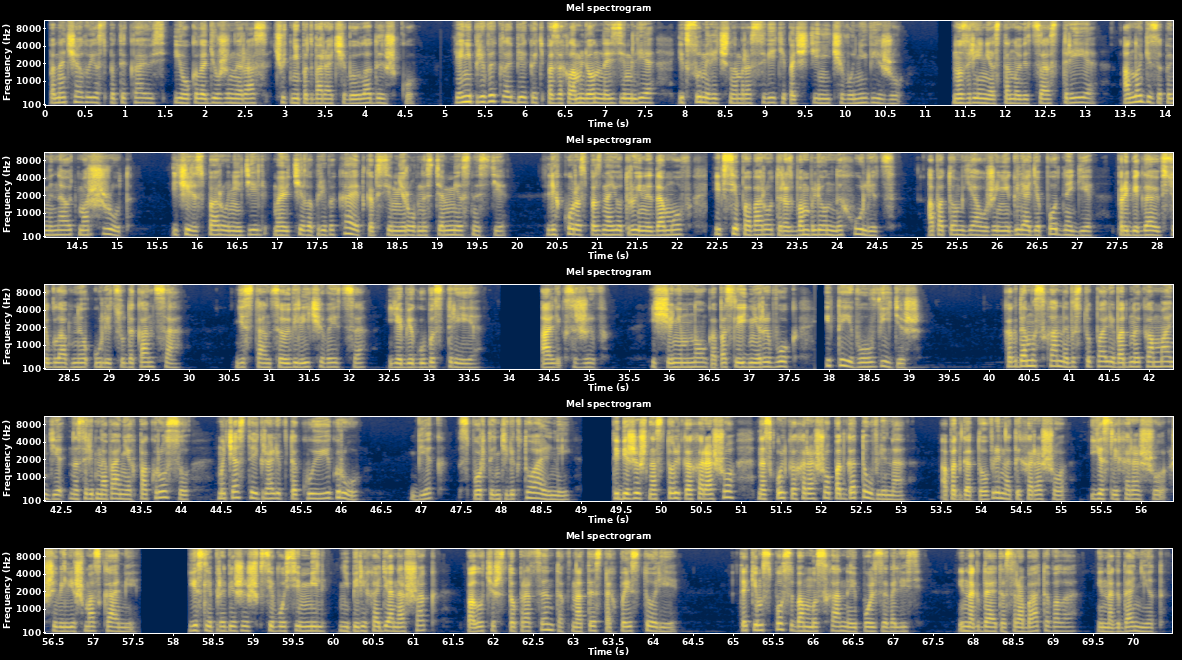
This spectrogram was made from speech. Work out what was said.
Поначалу я спотыкаюсь и около дюжины раз чуть не подворачиваю лодыжку. Я не привыкла бегать по захламленной земле и в сумеречном рассвете почти ничего не вижу. Но зрение становится острее, а ноги запоминают маршрут. И через пару недель мое тело привыкает ко всем неровностям местности – легко распознает руины домов и все повороты разбомбленных улиц, а потом я, уже не глядя под ноги, пробегаю всю главную улицу до конца. Дистанция увеличивается, я бегу быстрее. Алекс жив. Еще немного, последний рывок, и ты его увидишь. Когда мы с Ханной выступали в одной команде на соревнованиях по кроссу, мы часто играли в такую игру. Бег – спорт интеллектуальный – ты бежишь настолько хорошо, насколько хорошо подготовлена. А подготовлена ты хорошо, если хорошо шевелишь мозгами. Если пробежишь все восемь миль, не переходя на шаг, получишь сто процентов на тестах по истории. Таким способом мы с Ханной пользовались. Иногда это срабатывало, иногда нет.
